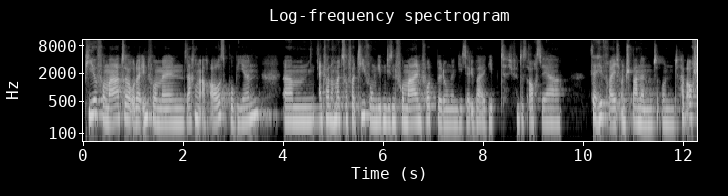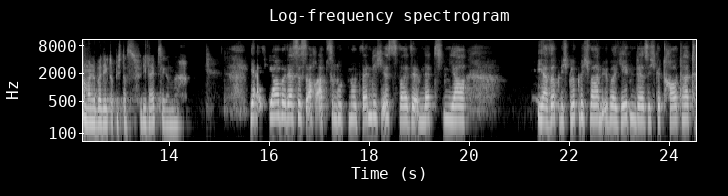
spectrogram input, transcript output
Peer-Formate oder informellen Sachen auch ausprobieren ähm, einfach nochmal zur Vertiefung neben diesen formalen Fortbildungen, die es ja überall gibt. Ich finde das auch sehr, sehr hilfreich und spannend und habe auch schon mal überlegt, ob ich das für die Leipziger mache. Ja, ich glaube, dass es auch absolut notwendig ist, weil wir im letzten Jahr ja wirklich glücklich waren über jeden, der sich getraut hat,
